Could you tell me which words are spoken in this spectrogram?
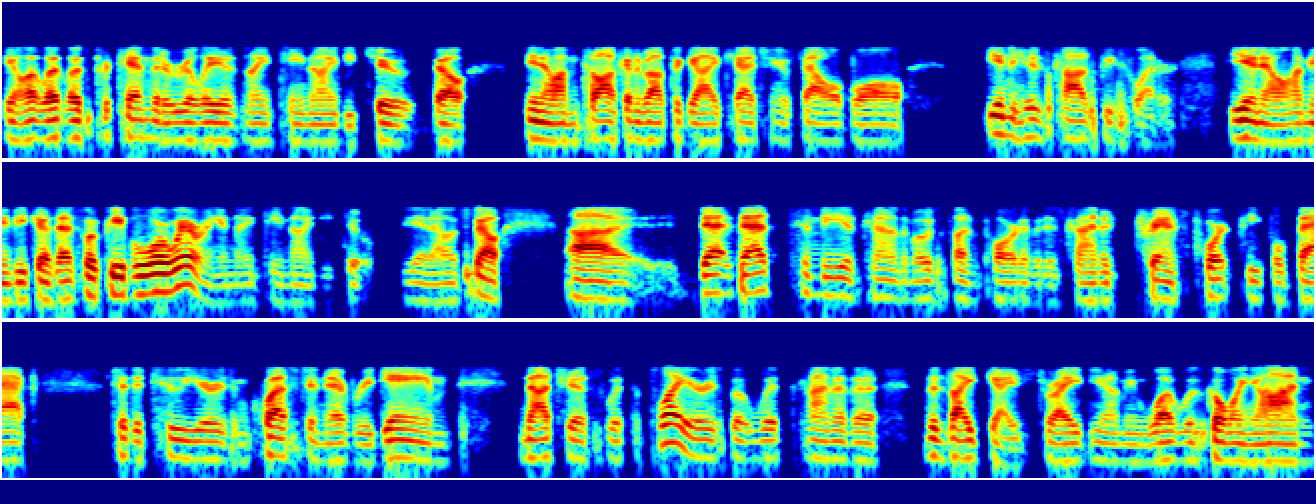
You know, let, let's pretend that it really is 1992. So, you know, I'm talking about the guy catching a foul ball in his Cosby sweater you know, I mean, because that's what people were wearing in 1992, you know. So uh, that that to me is kind of the most fun part of it is trying to transport people back to the two years in question every game, not just with the players, but with kind of the the zeitgeist, right? You know, I mean, what was going on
